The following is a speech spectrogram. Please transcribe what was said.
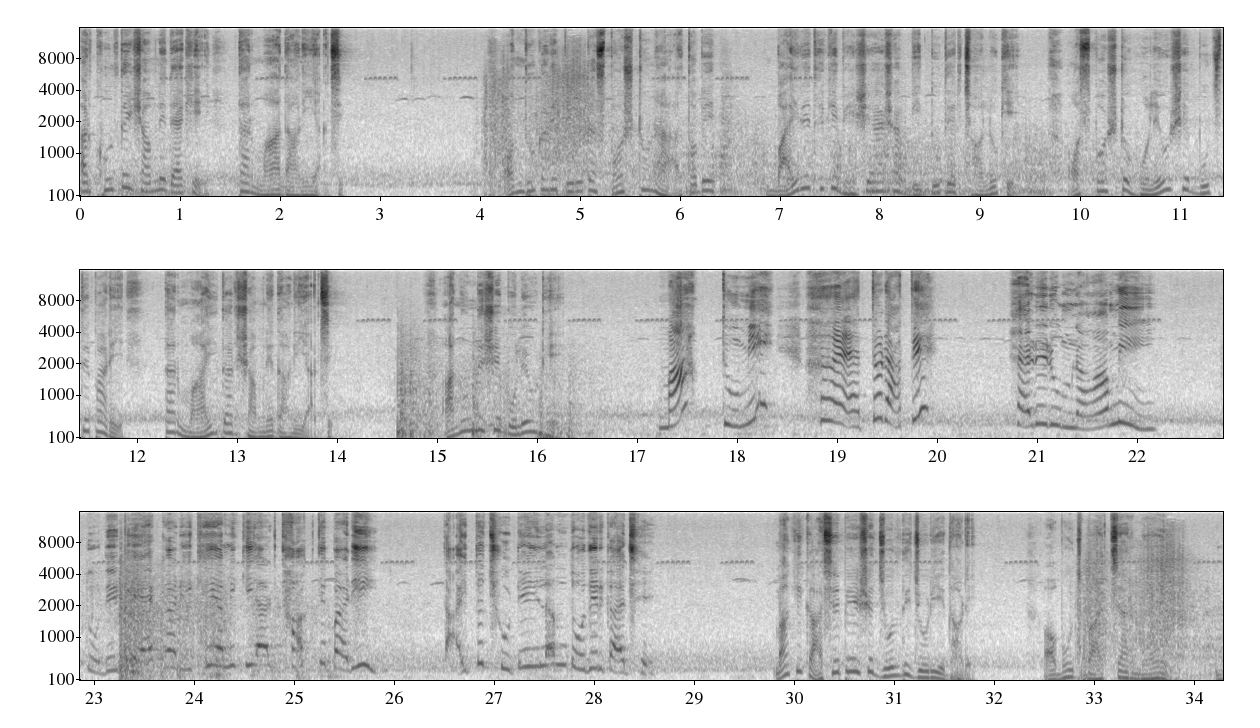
আর খুলতেই সামনে দেখে তার মা দাঁড়িয়ে আছে। অন্ধকারে পুরোটা স্পষ্ট না তবে বাইরে থেকে ভেসে আসা বিদ্যুতের ঝলকে অস্পষ্ট হলেও সে বুঝতে পারে তার মাই তার সামনে দাঁড়িয়ে আছে। আনন্দে সে বলে ওঠে মা তুমি? হ্যাঁ, এত রাতে? হ্যাঁ রে রুমনা আমি। তোদেরকে একা রেখে আমি কি আর থাকতে পারি? তাই তো ছুটে এলাম তোদের কাছে। মাকে কাছে পেয়ে সে জলদি জড়িয়ে ধরে। অবুজ বাচ্চার মন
